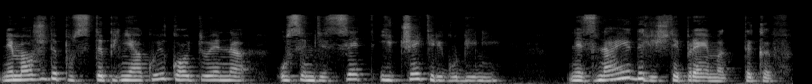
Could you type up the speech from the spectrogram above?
не може да постъпи някой, който е на 84 години. Не зная дали ще приемат такъв.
